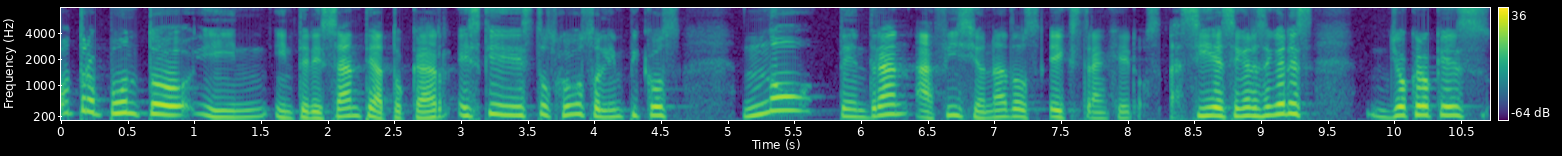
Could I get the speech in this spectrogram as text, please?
Otro punto interesante a tocar es que estos Juegos Olímpicos no tendrán aficionados extranjeros. Así es, señores señores, yo creo que es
